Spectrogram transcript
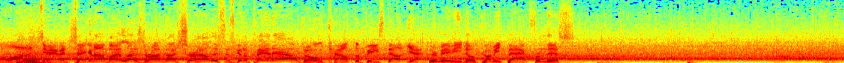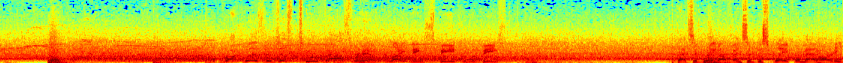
A lot of damage taken on by Lesnar. I'm not sure how this is going to pan out. Don't count the beast out yet. There may be no coming back from this. Brock Lesnar just too fast for him. Lightning speed from the beast. That's a great offensive display from Matt Hardy.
